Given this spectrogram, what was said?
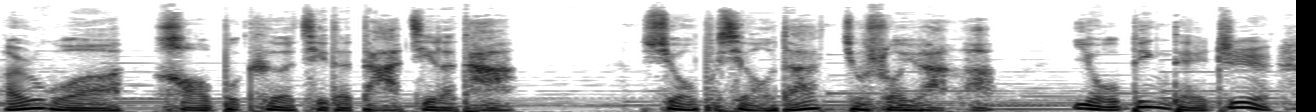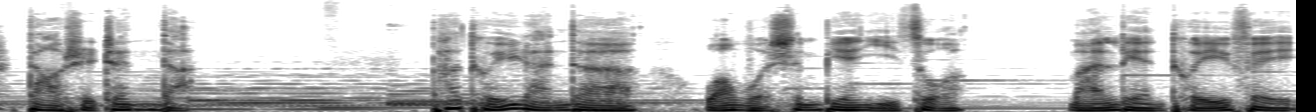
而我毫不客气地打击了他，朽不朽的就说远了，有病得治倒是真的。他颓然地往我身边一坐，满脸颓废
